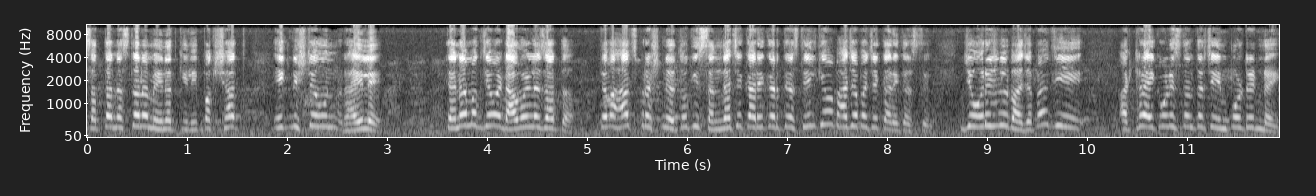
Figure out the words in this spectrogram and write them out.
सत्ता नसताना मेहनत केली पक्षात एकनिष्ठ होऊन राहिले त्यांना मग जेव्हा डावळलं जातं तेव्हा हाच प्रश्न येतो की संघाचे कार्यकर्ते असतील किंवा भाजपचे कार्यकर्ते असतील. जे ओरिजिनल भाजप आहे जी अठरा एकोणीस नंतरचे इम्पॉर्टंट नाही.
